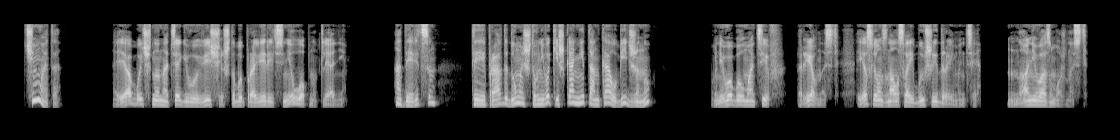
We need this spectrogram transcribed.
«Чему это?» «Я обычно натягиваю вещи, чтобы проверить, не лопнут ли они». «А Дэвидсон? Ты правда думаешь, что у него кишка не тонка убить жену?» У него был мотив — ревность, если он знал о своей бывшей Дреймонте. Но невозможность.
